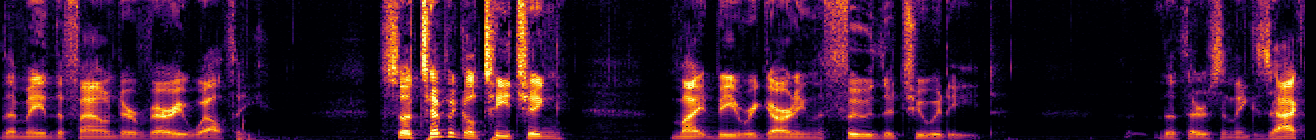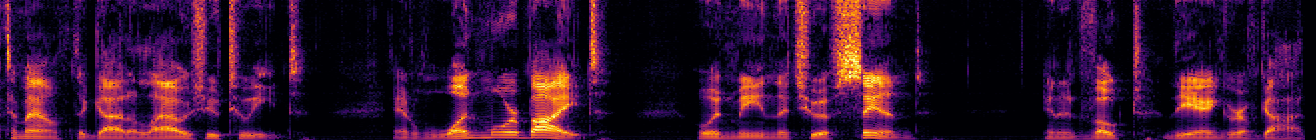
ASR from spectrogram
that made the founder very wealthy. So, typical teaching might be regarding the food that you would eat that there's an exact amount that God allows you to eat. And one more bite would mean that you have sinned and invoked the anger of God.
